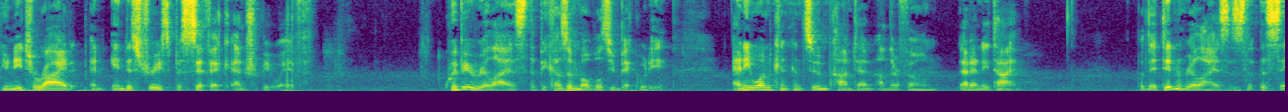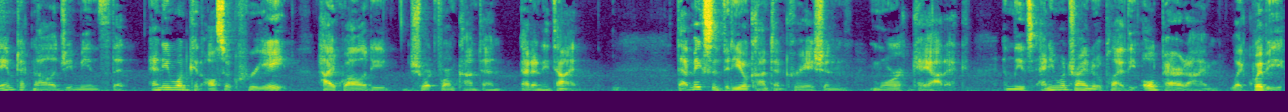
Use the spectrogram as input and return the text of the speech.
you need to ride an industry specific entropy wave. Quibi realized that because of mobile's ubiquity, anyone can consume content on their phone at any time. What they didn't realize is that the same technology means that anyone can also create high quality short form content at any time. That makes the video content creation more chaotic and leaves anyone trying to apply the old paradigm, like Quibi,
